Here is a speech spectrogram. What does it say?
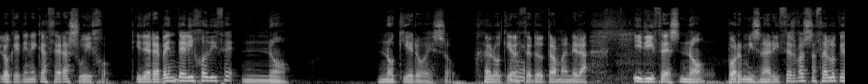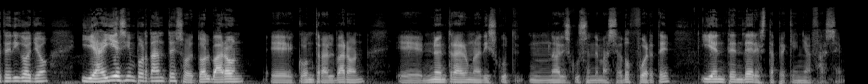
lo que tiene que hacer a su hijo. Y de repente el hijo dice no. No quiero eso, lo quiero hacer de otra manera. Y dices, no, por mis narices vas a hacer lo que te digo yo. Y ahí es importante, sobre todo el varón, eh, contra el varón, eh, no entrar en una, una discusión demasiado fuerte y entender esta pequeña fase.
